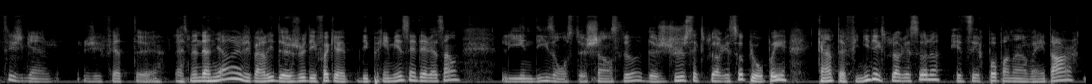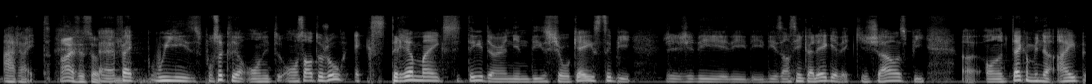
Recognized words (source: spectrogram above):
tu sais, j'ai- fait euh, la semaine dernière, j'ai parlé de jeux des fois qui avaient des prémices intéressantes. Les indies ont cette chance-là de juste explorer ça. Puis au pire, quand tu as fini d'explorer ça, là, étire pas pendant 20 heures, arrête. Ouais, c'est ça. Euh, Puis- fait que oui, c'est pour ça qu'on est, on sort toujours extrêmement excité d'un Indies Showcase. Puis j'ai des, des- des- anciens collègues avec qui je jase. Puis euh, on a tout le temps comme une hype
